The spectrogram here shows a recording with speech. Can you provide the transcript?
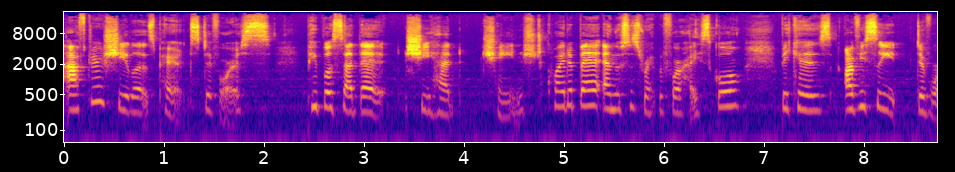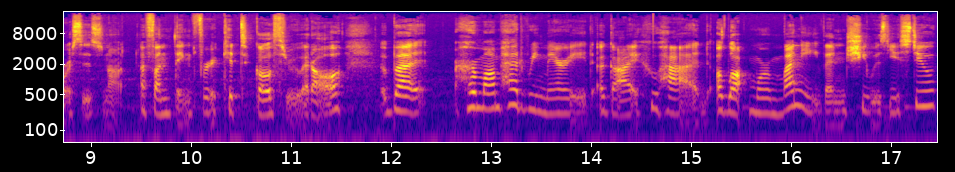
after Sheila's parents' divorce, people said that she had changed quite a bit, and this was right before high school because obviously divorce is not a fun thing for a kid to go through at all. But her mom had remarried a guy who had a lot more money than she was used to,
